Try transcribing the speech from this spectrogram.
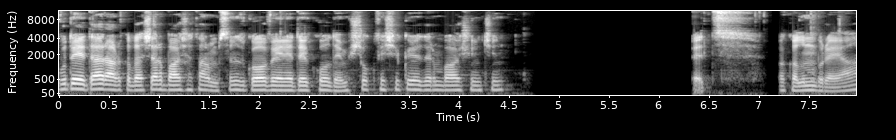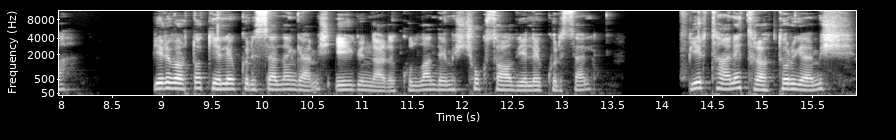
Bu da eder arkadaşlar. Bağış atar mısınız? Go VND Call demiş. Çok teşekkür ederim bağışın için. Evet. Bakalım buraya. Bir Warthog Yellow Kristal'den gelmiş. İyi günlerde kullan demiş. Çok sağ ol Yellow Kristal. Bir tane traktör gelmiş.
